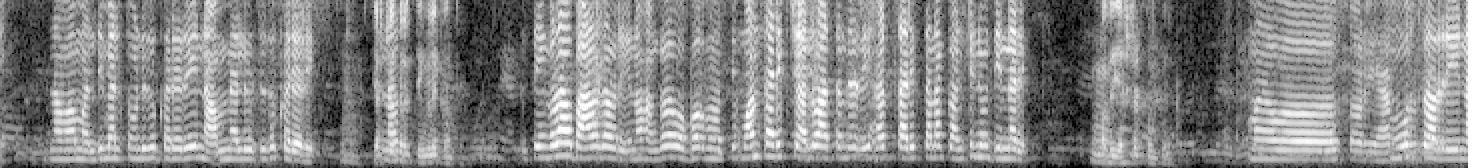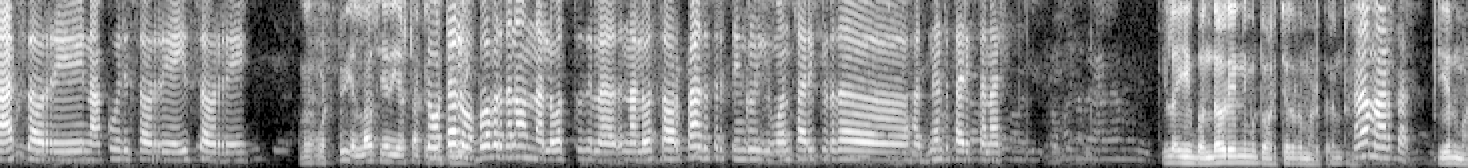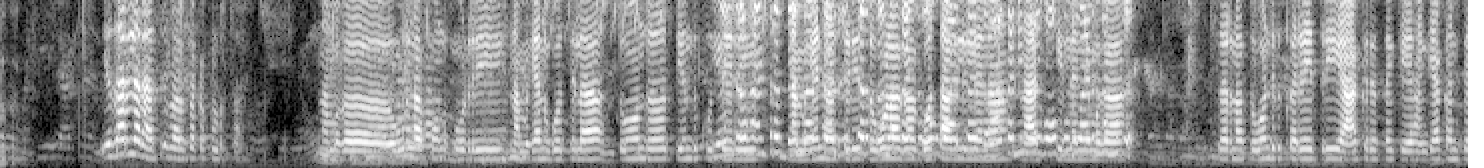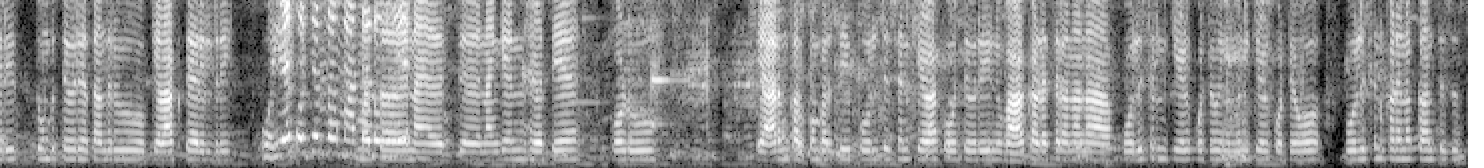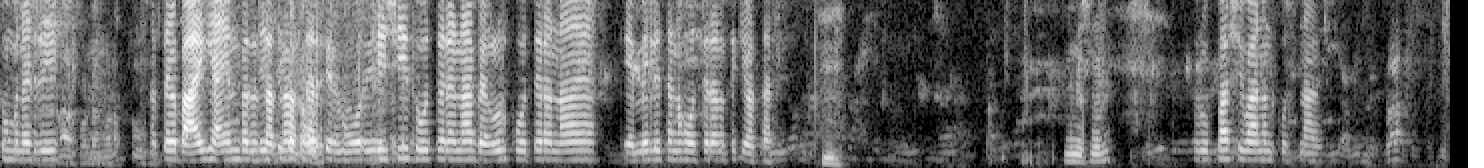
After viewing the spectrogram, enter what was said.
ನಾವು ಮಂದಿ ಮೇಲೆ ತೊಗೊಂಡಿದ್ದು ಖರೆ ರೀ ನಮ್ಮ ಮೇಲೆ ಇದ್ದಿದ್ದು ಖರೆ ರೀ. ತಿಂಗಳ ಭಾಳ ಅದಾವ್ರಿ ನಾವು ಹಂಗ ಒಬ್ಬ ಒಂದು ತಾರೀಕ್ ಚಾಲು ಆತಂದ್ರ ರೀ ಹತ್ತು ತಾರೀಕ್ ತನಕ ಕಂಟಿನ್ಯೂ ದಿನ ರೀ. ಅದು ಎಷ್ಟು ತುಂಬ್ತೀವಿ ಮೂರು ಸಾವಿರ ರೀ ನಾಲ್ಕು ಸಾವಿರ ರೀ? ನಾಲ್ಕೂವರೆ ಸಾವಿರ ರೀ ಐದು ಸಾವಿರ ರೀ. ಅಂದ್ರೆ ಒಟ್ಟು ಎಲ್ಲ ಸೇರಿ ಎಷ್ಟು ಟೋಟಲ್ ಒಬ್ಬೊಬ್ರದನ ಒಂದು ನಲ್ವತ್ತು ನಲ್ವತ್ತು ಸಾವಿರ ರೂಪಾಯಿ ಆಗತ್ತೆ ತಿಂಗಳಿಗೆ. ಒಂದು ತಾರೀಕು ಹಿಡ್ದ ಹದಿನೆಂಟು ತಾರೀಕು ತನ ರೀ. ಇಲ್ಲ ಈಗ ಬಂದವ್ರು ಏನು ನಿಮ್ಗೆ ಟಾರ್ಚರ್ ಅದು ಮಾಡ್ತಾರೇನ್ರಿ? ಹಾಂ ಮಾಡ್ತಾರೆ. ಏನು ಮಾಡ್ತಾರೆ? ಇದರಲ್ಲೇ ರಾತ್ರಿ ಬರತಕ್ಕ ಕುಂಡಿರ್ತಾರೆ. ನಮಗ ಊರ್ಲ ಹಾಕೊಂಡು ಕೊಡ್ರಿ ನಮಗೇನು ಗೊತ್ತಿಲ್ಲ ತೊಗೊಂಡು ತಿಂದು ಕೂತೇರಿ ನಮಗೇನ್ ಹೇಳ್ತೀರಿ ತಗೊಳಾಗ ಗೊತ್ತಾಗ್ಲಿಲ್ಲ ನಾಚಿಕಿಲ್ಲ ನಿಮಗ. ಸರ್ ನಾ ತಗೊಂಡಿದ್ ಕರೆ ಐತ್ರಿ ಯಾಕ್ರಿ ರೀ ಹಂಗ್ಯಾಕ್ ಅನ್ಪೇರಿ ತುಂಬತೇವ್ರಿ ಅಂತಂದ್ರು ಕೇಳಾಕ್ತಾ ತಯಾರಿಲ್ರಿ. ಒಯ್ಯೇ ಕ್ವಶನ್ದಾಗ ಮತ್ತ ಮಾತಾಡೋದ್ರಿ ನಂಗೇನ್ ಹೇಳ್ತೆ? ಕೊಡು. ಯಾರನ್ನ ಕರ್ಕೊಂಡ್ ಬರ್ತಿ? ಪೊಲೀಸ್ ಸ್ಟೇಷನ್ ಕೇಳಕ್ಕೆ ಹೋಗ್ತೇವ್ರಿ. ನೀವು ಭಾಳ ಕಾಡತ್ತೀರ. ನಾನು ಪೊಲೀಸರನ್ನ ಕೇಳ್ಕೊಟ್ಟೆವು ನಿಮ್ಮನ್ನ ಕೇಳ್ಕೊಟ್ಟೆವು. ಪೊಲೀಸನ ಕಡೆನ ಕಂತಿಸ್ ತುಂಬ ನಡ್ರಿ. ಅಂತೇಳಿ ಬಾಯಿಗೆ ಏನ್ ಬರ್ತೈತೆ ಅದನ್ನ ಅಂತಾರೆ ಡಿ ಸಿ ಹೋಗ್ತಾರನ ಬೆಂಗ್ಳೂರ್ಗೆ ಹೋಗ್ತಾರನ? ಎಂ ಎಲ್ ಎ ತನ ಹೋಗ್ತಾರನ ಅಂತ ಕೇಳ್ತಾರೆ. ನಿಮ್ಮ ಹೆಸರು ರೀ? ರೂಪಾ ಶಿವಾನಂದ್ ಕುಸ್ನಾಳ್.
